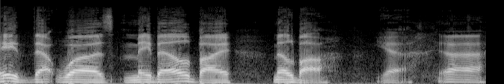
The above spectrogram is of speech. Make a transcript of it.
Okay, that was Maybell by Melba. Yeah, yeah.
